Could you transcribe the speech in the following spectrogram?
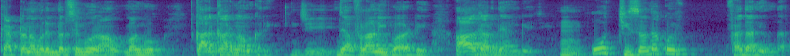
ਕੈਪਟਨ ਅਮਰਿੰਦਰ ਸਿੰਘ ਹੋਰਾਂ ਵਾਂਗੂ ਘਰ ਘਰ ਨੌਕਰੀ। ਜੀ। ਜਾਂ ਫਲਾਣੀ ਪਾਰਟੀ ਆ ਕਰ ਦਿਆਂਗੇ ਜੀ। ਹੂੰ। ਉਹ ਚੀਜ਼ਾਂ ਦਾ ਕੋਈ ਫਾਇਦਾ ਨਹੀਂ ਹੁੰਦਾ।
